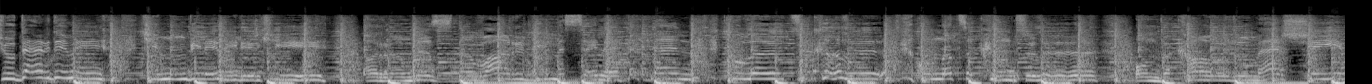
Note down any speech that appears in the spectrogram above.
Şu derdimi kim bilebilir ki? Aramızda var bir mesele. Ben kulağı tıkalı ona takıntılı. Onda kaldım her şeyimle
